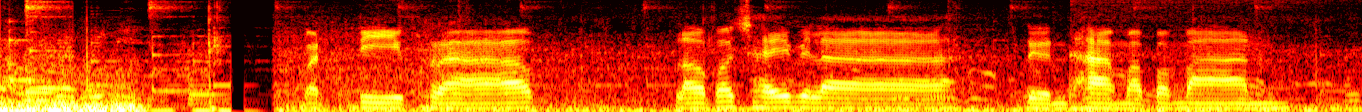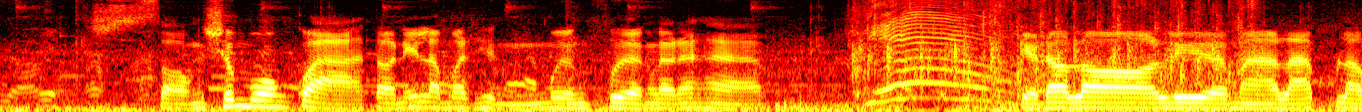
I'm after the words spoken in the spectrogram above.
กับเพื่อนไม่ดี สวัสดีครับ เราก็ใช้เวลาเดินทางมาประมาณ 2 ชั่วโมงกว่า ตอนนี้เรามาถึงเมืองเฟืองแล้วนะครับ เดี๋ยวเรารอเรือมารับเรา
